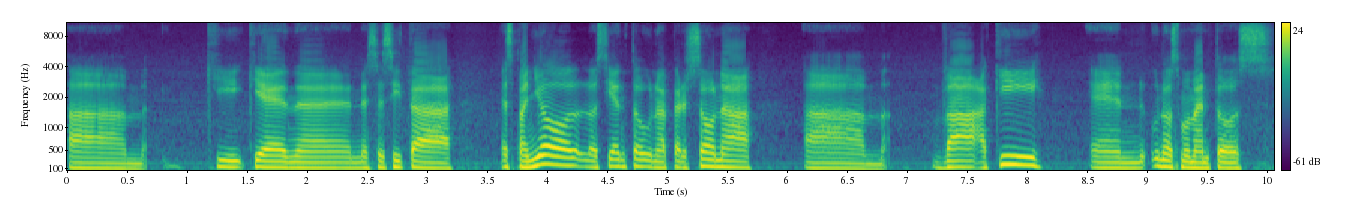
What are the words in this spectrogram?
um, qui, quien eh, necesita español, lo siento, una persona um, va aquí en unos momentos.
